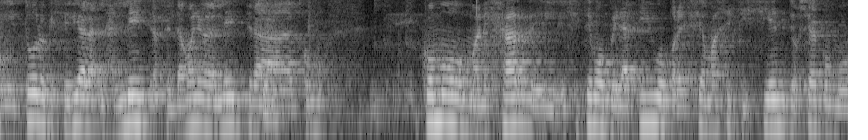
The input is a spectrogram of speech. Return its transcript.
eh, todo lo que sería la- las letras, el tamaño de la letra, cómo, eh, cómo manejar el, el sistema operativo para que sea más eficiente, o sea, como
